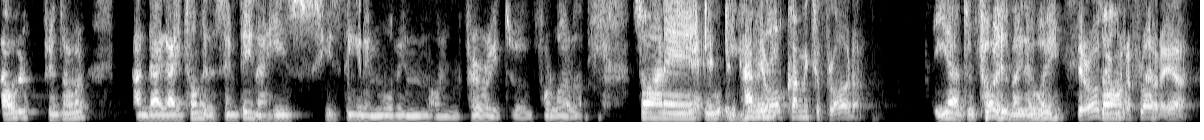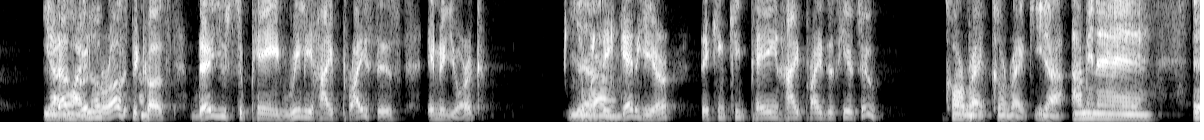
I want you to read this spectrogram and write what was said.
tower, Freedom Tower, and that guy told me the same thing. and he's he's thinking of moving on February to Fort Lauderdale. So and uh, Yeah, it, it they're all coming to Florida. yeah, to Florida, by the way. They're all So, coming to Florida. Yeah. Yeah, That's no, good know- for us because they're used to paying really high prices in New York. So when they get here, they can keep paying high prices here too. Correct, correct. Yeah, I mean, uh, uh,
